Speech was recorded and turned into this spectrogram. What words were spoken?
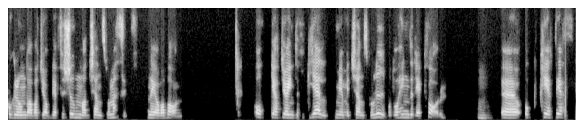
på grund av att jag blev försummad känslomässigt när jag var barn. Och att jag inte fick hjälp med mitt känsloliv och då hängde det kvar. Mm. Eh, och PTSD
